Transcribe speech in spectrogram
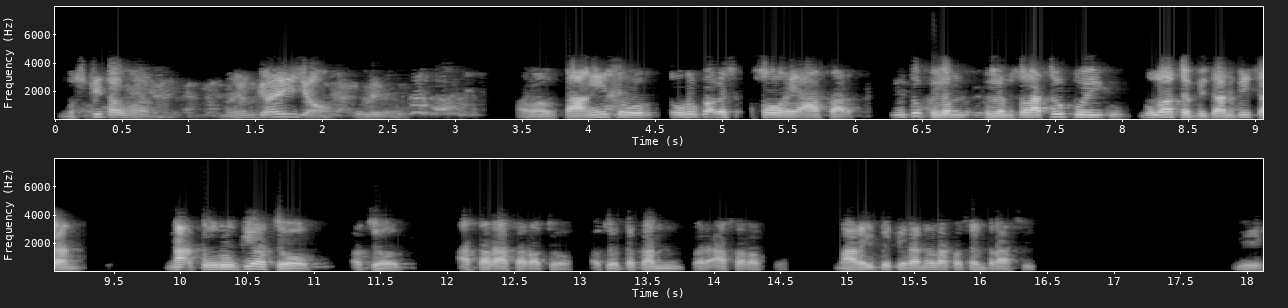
Mesti tau kan. Men gawe yo. Kalau tangi tur, turu kok wis sore asar. Itu gelem gelem salat subuh iku. Mula aja pisan-pisan. Nak turu ki aja aja asar-asar aja. Aja tekan bar asar aja. Mari pikirane ora konsentrasi. Nggih.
